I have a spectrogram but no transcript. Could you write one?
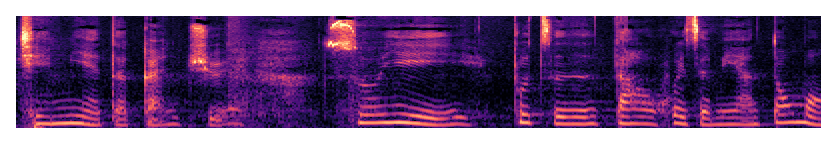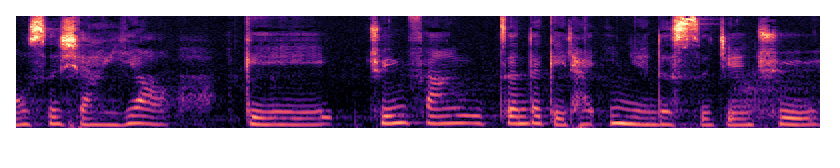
歼灭的感觉，所以不知道会怎么样。东盟是想要给军方真的给他一年的时间去。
